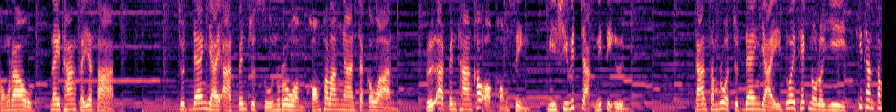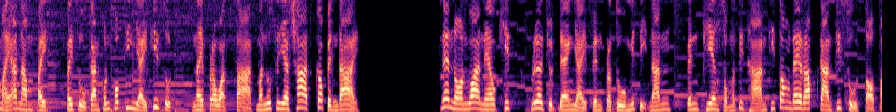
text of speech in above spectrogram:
ของเราในทางไสยศาสตร์ จุดแดงใหญ่อาจเป็นจุดศูนย์รวมของพลังงานจักรวาล หรืออาจเป็นทางเข้าออกของสิ่ง มีชีวิตจากมิติอื่น การสำรวจจุดแดงใหญ่ด้วยเทคโนโลยีที่ทันสมัยอานำไป ไปสู่การค้นพบที่ใหญ่ที่สุด ในประวัติศาสตร์ มนุษยชาติก็เป็นได้ แน่นอนว่าแนวคิดเรื่องจุดแดงใหญ่เป็นประตูมิตินั้น เป็นเพียงสมมติฐานที่ต้องได้รับการพิสูจน์ต่อไป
